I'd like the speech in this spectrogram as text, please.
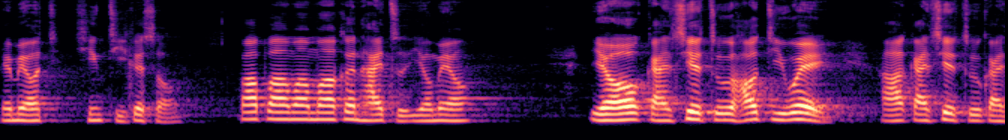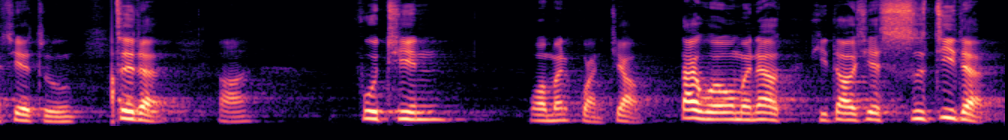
有没有？请举个手。爸爸妈妈跟孩子有没有？有，感谢主，好几位。啊，感谢主，感谢主。是的，啊，父亲，我们管教。待会我们要提到一些实际的，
